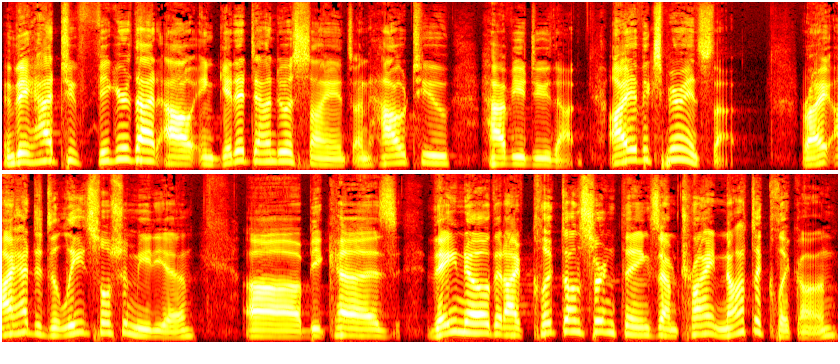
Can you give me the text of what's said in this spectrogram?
And they had to figure that out and get it down to a science on how to have you do that. I have experienced that, right? I had to delete social media uh, because they know that I've clicked on certain things I'm trying not to click on,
